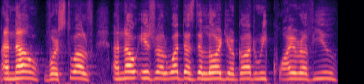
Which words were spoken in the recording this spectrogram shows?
And now, verse 12, and now, Israel, what does the Lord your God require of you?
